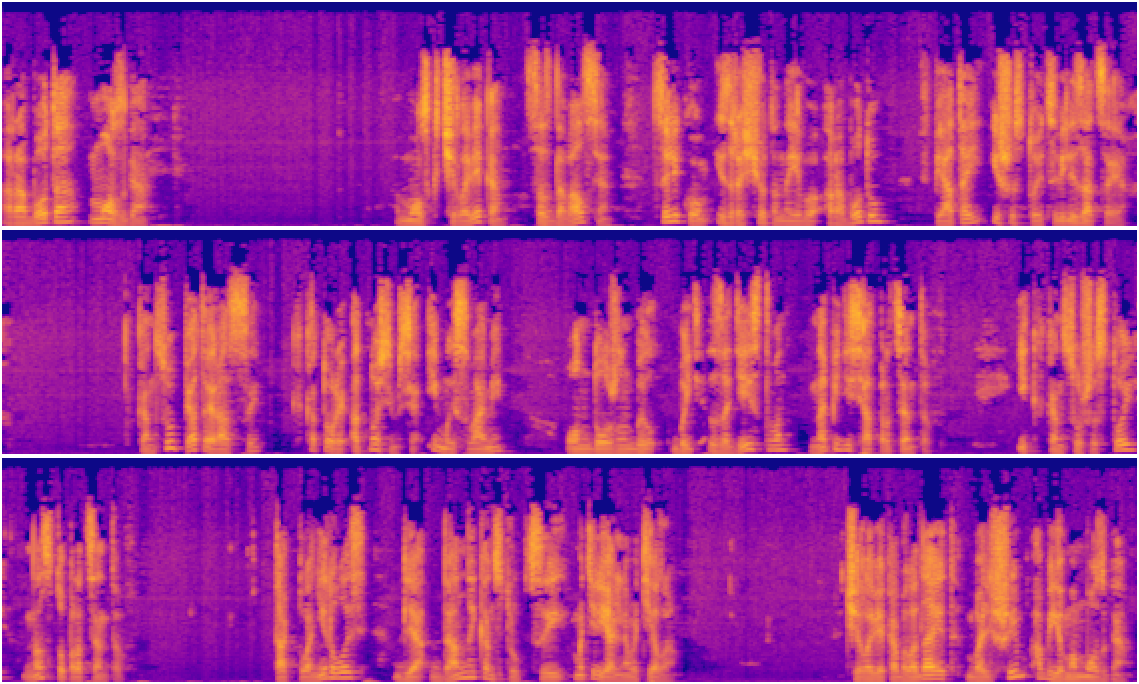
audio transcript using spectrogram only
Работа мозга Мозг человека создавался целиком из расчета на его работу в пятой и шестой цивилизациях. К концу пятой расы, к которой относимся и мы с вами, он должен был быть задействован на 50% и к концу шестой на 100%. Так планировалось для данной конструкции материального тела. Человек обладает большим объемом мозга.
